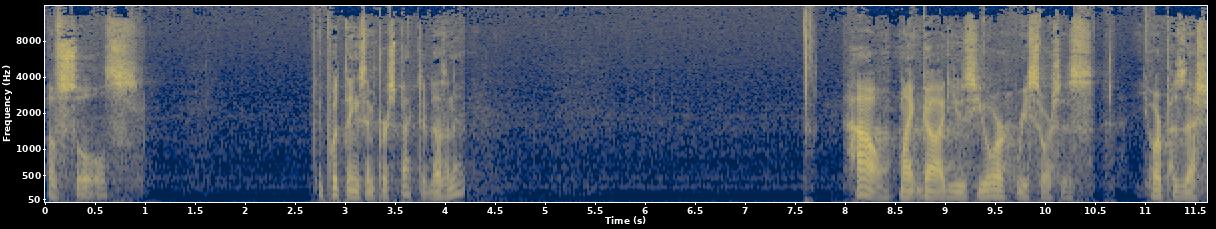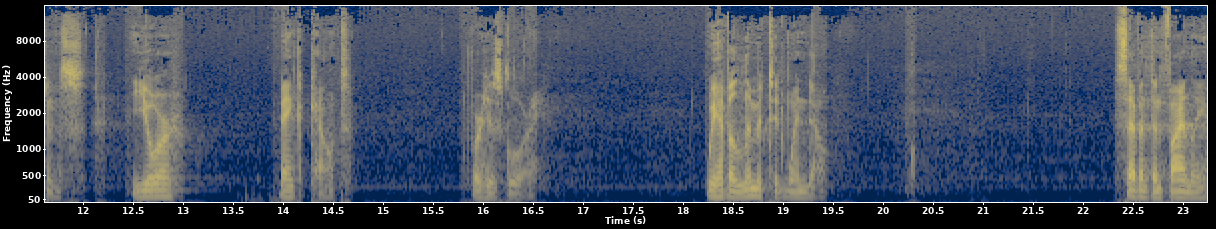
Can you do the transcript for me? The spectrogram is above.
of souls. It put things in perspective, doesn't it? How might God use your resources, your possessions, your bank account for His glory? We have a limited window. Seventh and finally,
